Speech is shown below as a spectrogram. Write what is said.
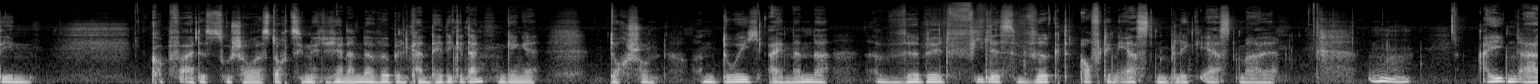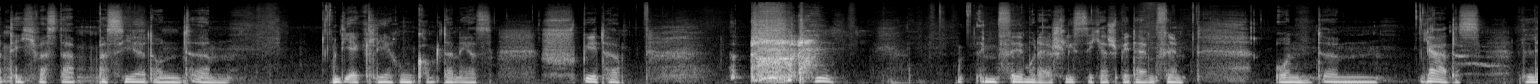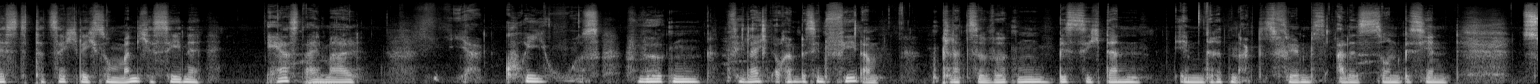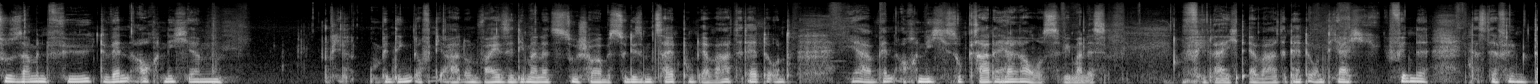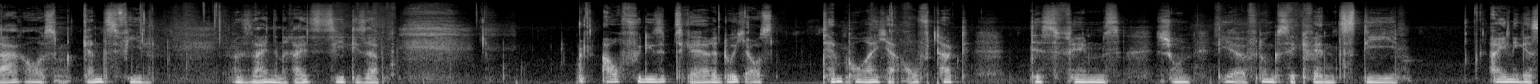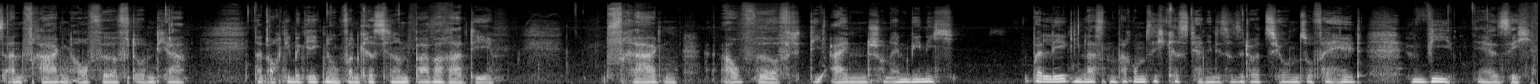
den Kopf eines Zuschauers doch ziemlich durcheinander wirbeln kann, der die Gedankengänge doch schon durcheinander wirbelt. Vieles wirkt auf den ersten Blick erstmal hm, eigenartig, was da passiert und ähm, die Erklärung kommt dann erst später im Film oder erschließt sich erst später im Film. Und ähm, ja, das lässt tatsächlich so manche Szene erst einmal ja, kurios wirken, vielleicht auch ein bisschen fehl am Platze wirken, bis sich dann im dritten Akt des Films alles so ein bisschen zusammenfügt, wenn auch nicht ähm, unbedingt auf die Art und Weise, die man als Zuschauer bis zu diesem Zeitpunkt erwartet hätte und ja, wenn auch nicht so gerade heraus, wie man es vielleicht erwartet hätte. Und ja, ich finde, dass der Film daraus ganz viel seinen Reiz zieht. Dieser auch für die 70er Jahre durchaus temporeiche Auftakt des Films, schon die Eröffnungssequenz, die einiges an Fragen aufwirft und ja, dann auch die Begegnung von Christian und Barbara, die Fragen aufwirft, die einen schon ein wenig überlegen lassen, warum sich Christian in dieser Situation so verhält, wie er sich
